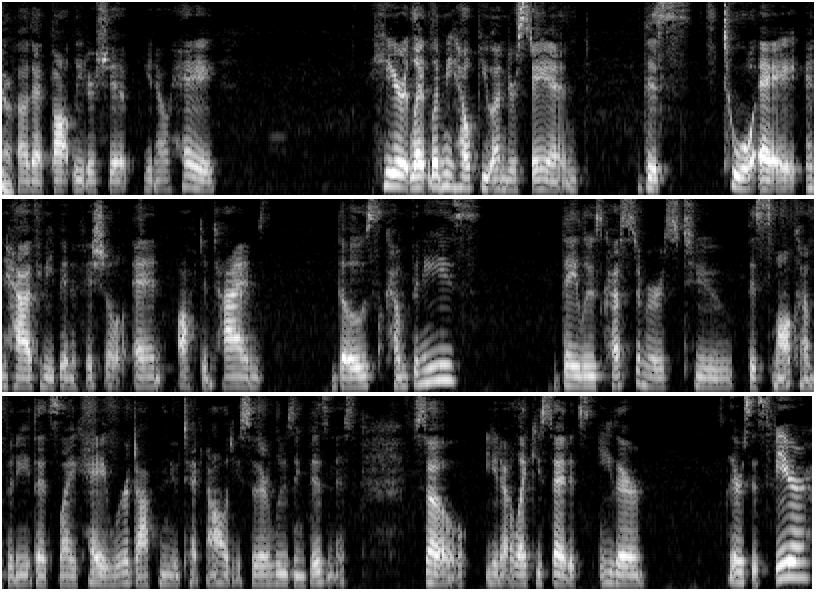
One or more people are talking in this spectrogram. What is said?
Yeah. uh, that thought leadership, you know, hey, here, let, let me help you understand this tool A and how it can be beneficial. And oftentimes those companies they lose customers to this small company that's like, hey, we're adopting new technology. So they're losing business. So, you know, like you said, it's either there's this fear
